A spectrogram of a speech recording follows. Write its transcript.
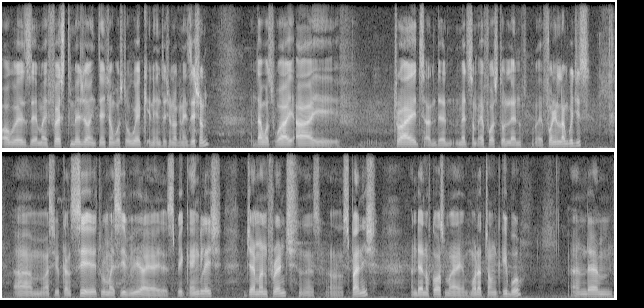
always uh, my first major intention was to work in an international organization. That was why I tried and then made some efforts to learn uh, foreign languages. Um, as you can see through my CV, I speak English, German, French, uh, uh, Spanish, and then of course my mother tongue Igbo. And um,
